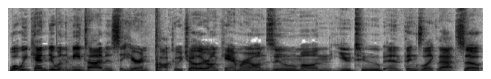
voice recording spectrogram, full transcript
what we can do in the meantime is sit here and talk to each other on camera, on Zoom, on YouTube, and things like that. So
